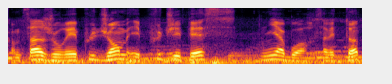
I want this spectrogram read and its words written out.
Comme ça j'aurai plus de jambes et plus de GPS ni à boire. Ça va être top.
